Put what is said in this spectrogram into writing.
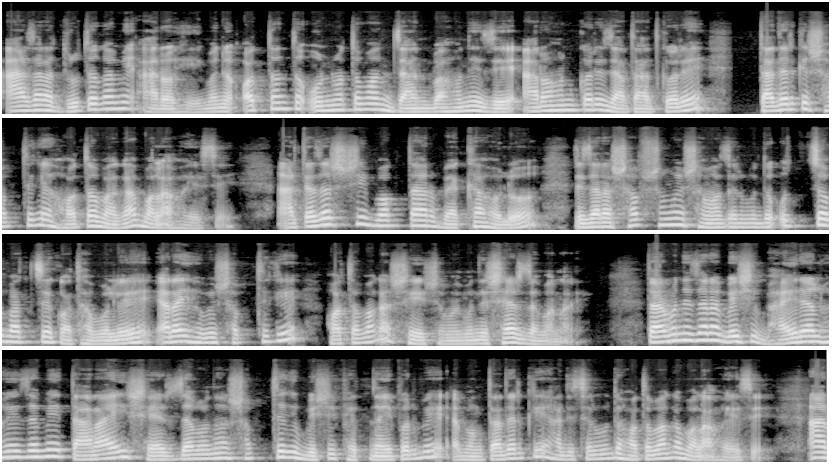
আর যারা দ্রুতগামী আরোহী মানে অত্যন্ত উন্নতমান যানবাহনে যে আরোহণ করে যাতায়াত করে, তাদেরকে সবথেকে হতভাগা বলা হয়েছে। আর তেজস্বী বক্তার ব্যাখ্যা হলো যে যারা সবসময় সমাজের মধ্যে উচ্চ বাচ্চে কথা বলে, এরাই হবে সবথেকে হতভাগা সেই সময় মানে শেষ জামানায়। তার মানে যারা বেশি ভাইরাল হয়ে যাবে, তারাই শেষ জামানার সব থেকে বেশি ফেতনায় পড়বে এবং তাদেরকে হাদিসের মধ্যে হতভাগা বলা হয়েছে। আর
